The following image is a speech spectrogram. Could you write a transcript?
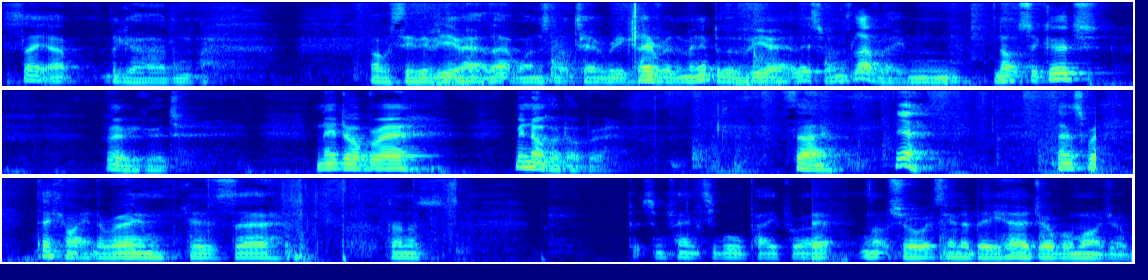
Straight up the garden. Obviously the view out of that one's not terribly clever at the minute, but the view out of this one's lovely. Not so good, very good. Nedobre, Minogodobre. So, yeah, that's where decorating the room because uh, Donna's put some fancy wallpaper it. Not sure it's going to be her job or my job.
